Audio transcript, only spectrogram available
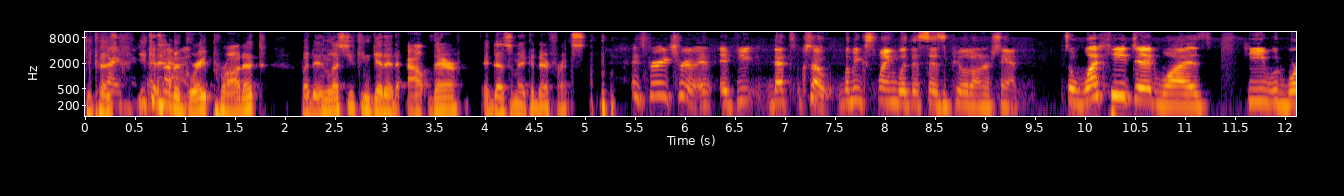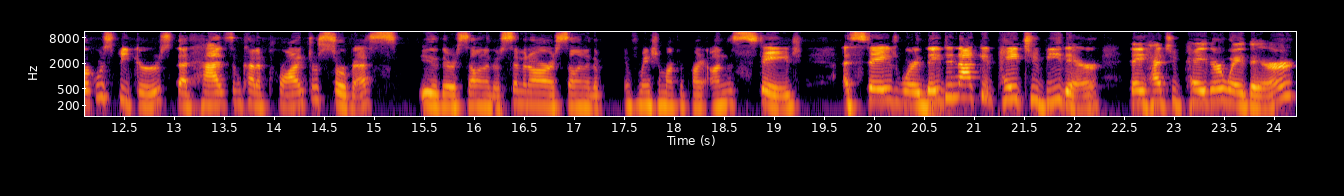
because right. you can have a great product, but unless you can get it out there, it doesn't make a difference. it's very true. If, if you that's so, let me explain what this is. If people don't understand, so what he did was he would work with speakers that had some kind of product or service. Either they're selling another seminar or selling another information marketing product on the stage, a stage where they did not get paid to be there. They had to pay their way there.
